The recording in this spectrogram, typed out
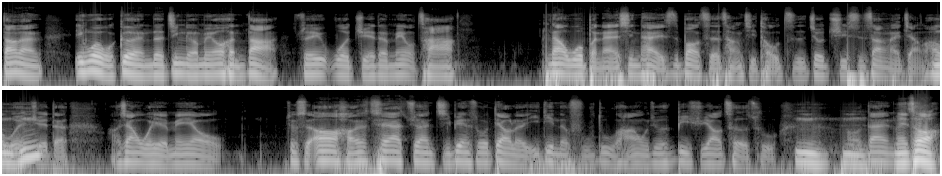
当然因为我个人的金额没有很大，所以我觉得没有差。那我本来的心态也是保持着长期投资，就趋势上来讲的话，我也觉得好像我也没有，就是哦，好像现在虽然即便说掉了一定的幅度，好像我就是必须要撤出。嗯哦嗯，，但没错，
